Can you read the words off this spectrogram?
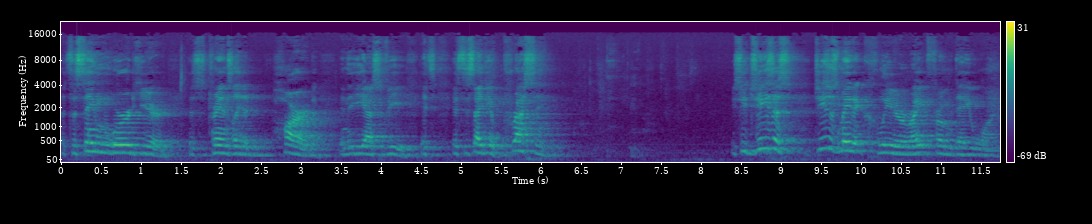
It's the same word here. It's translated hard in the ESV. It's, it's this idea of pressing. You see, Jesus, Jesus made it clear right from day one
